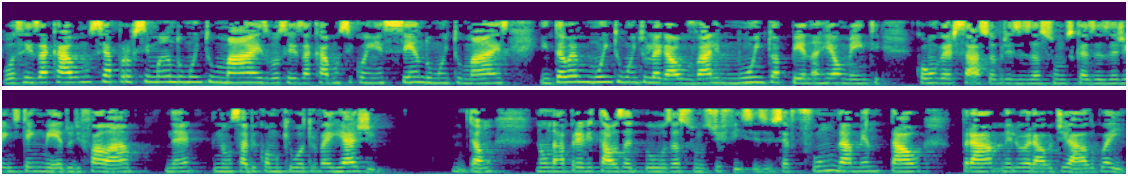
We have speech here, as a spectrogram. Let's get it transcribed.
vocês acabam se aproximando muito mais, vocês acabam se conhecendo muito mais. Então é muito, muito legal, vale muito a pena realmente conversar sobre esses assuntos que às vezes a gente tem medo de falar, né? Não sabe como que o outro vai reagir. Então, não dá para evitar os, os assuntos difíceis. Isso é fundamental para melhorar o diálogo aí,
